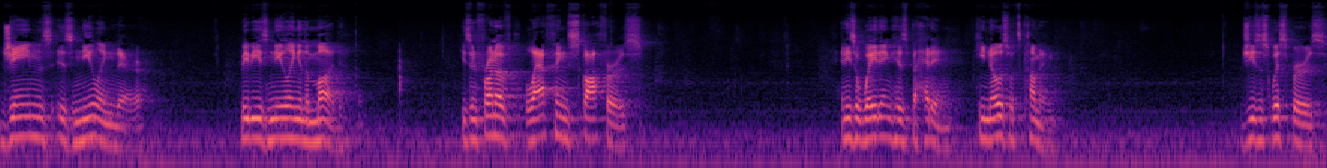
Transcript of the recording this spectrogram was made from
James is kneeling there. Maybe he's kneeling in the mud. He's in front of laughing scoffers and he's awaiting his beheading. He knows what's coming. Jesus whispers,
